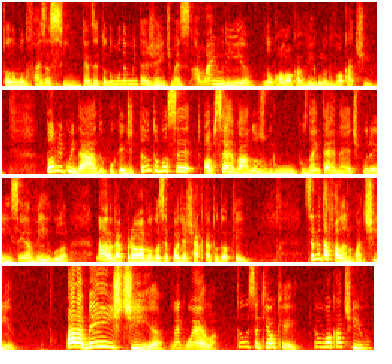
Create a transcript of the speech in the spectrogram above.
Todo mundo faz assim. Quer dizer, todo mundo é muita gente, mas a maioria não coloca a vírgula do vocativo. Tome cuidado, porque de tanto você observar nos grupos, na internet, por aí, sem a vírgula, na hora da prova, você pode achar que está tudo ok. Você não está falando com a tia? Parabéns, tia! Não é com ela? Então isso aqui é o quê? É um vocativo.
